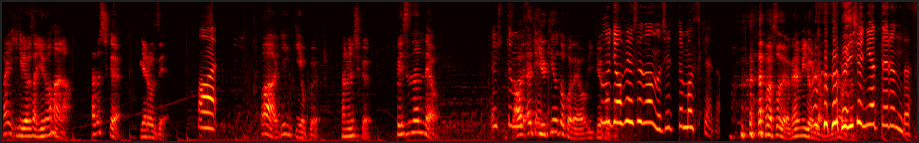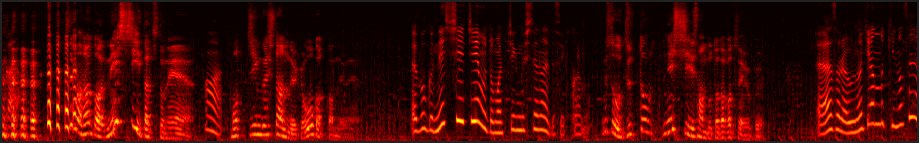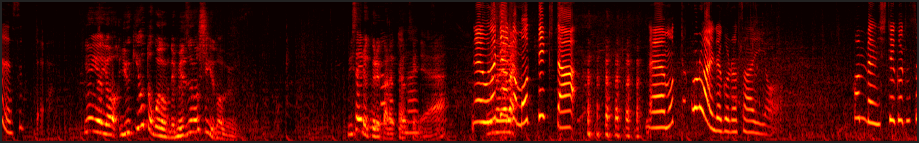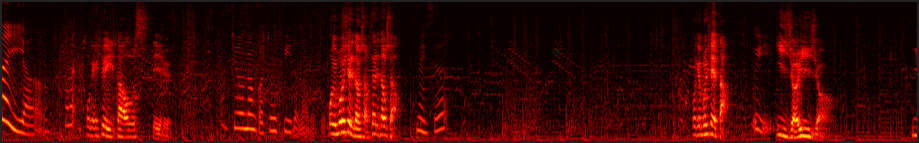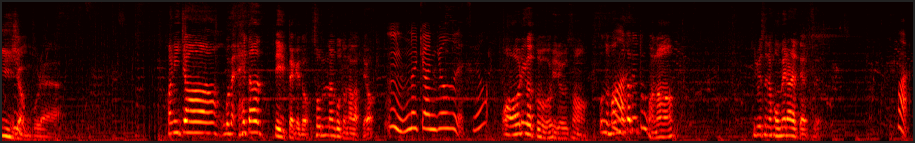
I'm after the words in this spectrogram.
はい、ひろよさん、湯の花。楽しくやろうぜ。はい。わあ、元気よく。楽しく。フェスなんだよ。え、知ってあます。あれ雪男だよ、雪男。ゃんフェスなの知ってますけど。まあそうだよね、緑だもんね。一緒にやってるんですから。そういえばなんか、ネッシーたちとね、はい。マッチングしたんだよ、今日多かったんだよね。え、僕、ネッシーチームとマッチングしてないです、一回も。嘘、ずっとネッシーさんと戦ってたよ、よく。えー、それ、うなちゃんの気のせいですって。いやいやいや、雪男なんて珍しいよ、多分。ミサイル来るから気をつけて。ねえ、うなちゃんが持ってきたねえ、持ってこないでくださいよ。勘弁してくださいよ。オッケー、一人倒している。一応なんかトーピード投げておい、もう一人倒した、二人倒した。る。ナイスオッケー、もう一人やった。うい。いいじゃん、いいじゃん。いいじゃん、これ。カニちゃん、ごめん、下手って言ったけど、そんなことなかったよ。うん、うなちゃん上手ですよ。あ、ありがとう、ひろゆさん。今度真ん中で打とうかな。ひろゆさんに褒められたやつ。はい。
